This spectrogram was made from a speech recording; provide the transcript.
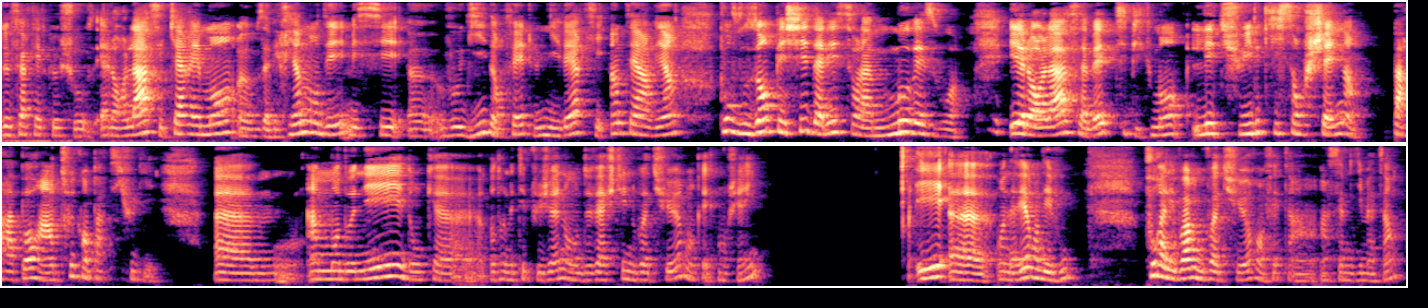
de faire quelque chose. Et alors là, c'est carrément, euh, vous n'avez rien demandé, mais c'est euh, vos guides, en fait, l'univers qui intervient pour vous empêcher d'aller sur la mauvaise voie. Et alors là, ça va être typiquement les tuiles qui s'enchaînent par rapport à un truc en particulier. Euh, à un moment donné, donc euh, quand on était plus jeune, on devait acheter une voiture, donc avec mon chéri, et euh, on avait rendez-vous pour aller voir une voiture en fait un samedi matin.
